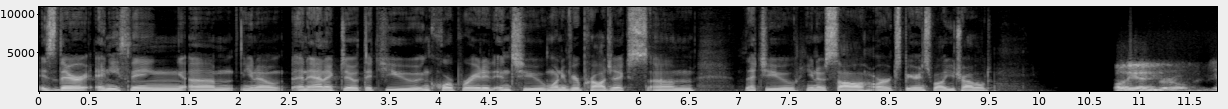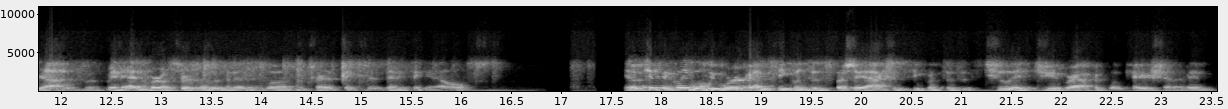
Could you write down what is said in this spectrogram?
is there anything um, you know, an anecdote that you incorporated into one of your projects um, that you you know saw or experienced while you traveled? Well, the Edinburgh. Yeah. I mean, Edinburgh certainly was an influence. I'm trying to think if there's anything else. You know, typically when we work on sequences, especially action sequences, it's to a geographic location. I mean,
